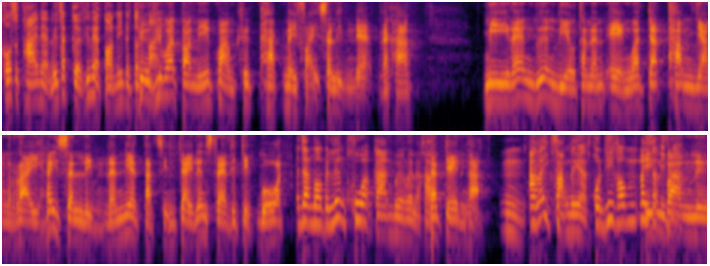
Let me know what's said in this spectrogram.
โค้งสุดท้ายเนี่ยหรือจะเกิดขึ้นแต่ตอนนี้เป็นต้นคือไป พี่ว่าตอนนี้ความคึกคักในฝ่ายสลิมเนี่ยนะครับ มีแรงเรื่องเดียวเท่านั้นเองว่าจะทำอย่างไรให้สลิมนั้นเนี่ยตัดสินใจเรื่อง strategic vote อาจารย์มองเป็นเรื่องขั้วการเมืองเลยเหรอครับชัดเจนค่ะอืมอะแล้วอีกฝั่งหนึ่งอะคนที่เขาไม่อีกสลิมฝั่อะงหนึ่ง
